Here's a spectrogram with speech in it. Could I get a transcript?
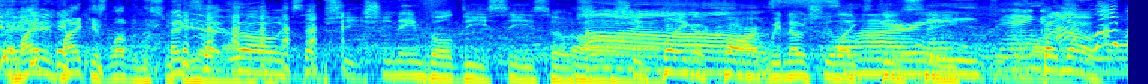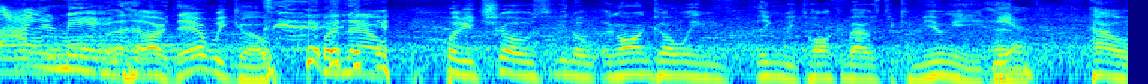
Mike, Mike is loving the superhero Except, analogy. no, except she she named all DC, so she, she playing a card. We know she likes Sorry. DC. Dang. But no. I love Iron Man. All right, there we go. But now, but it shows, you know, an ongoing thing we talk about is the community and Yeah. how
